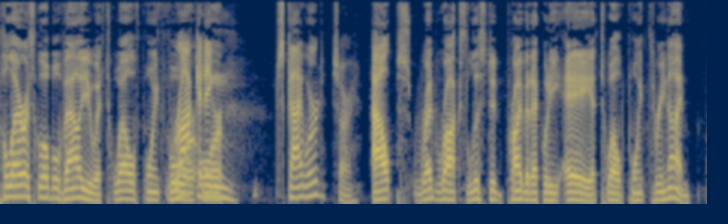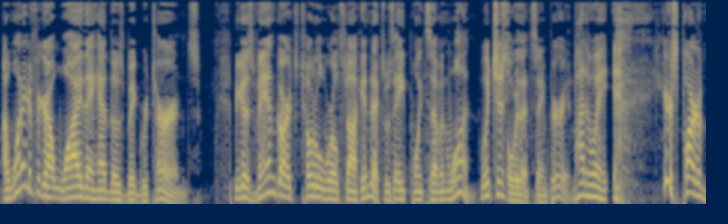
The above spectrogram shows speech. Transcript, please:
Polaris Global Value at 12.4. Rocketing skyward. Sorry. Alps Red Rocks listed private equity A at 12.39. I wanted to figure out why they had those big returns. Because Vanguard's total world stock index was 8.71 Which is over that same period. by the way, here's part of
